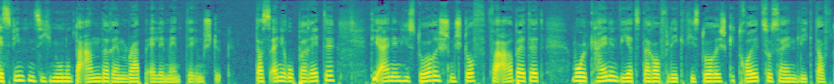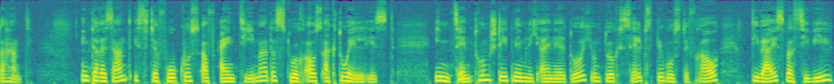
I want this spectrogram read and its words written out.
Es finden sich nun unter anderem Rap-Elemente im Stück dass eine Operette, die einen historischen Stoff verarbeitet, wohl keinen Wert darauf legt, historisch getreu zu sein, liegt auf der Hand. Interessant ist der Fokus auf ein Thema, das durchaus aktuell ist. Im Zentrum steht nämlich eine durch und durch selbstbewusste Frau, die weiß, was sie will,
